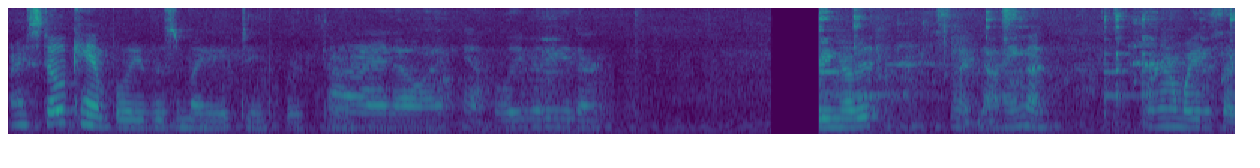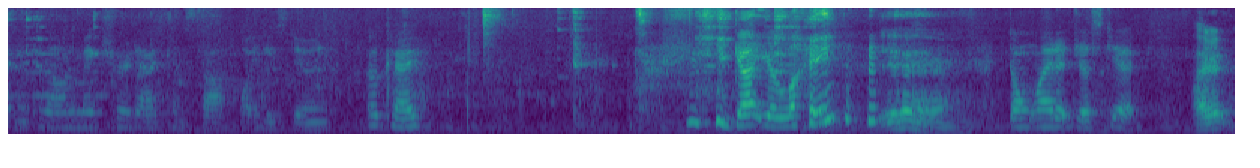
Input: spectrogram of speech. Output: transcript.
I still can't believe this is my 18th birthday. I know, I can't believe it either. Reading of it. Wait, now hang on. We're gonna wait a second because I want to make sure Dad can stop what he's doing. Okay. you got your light? Yeah. Don't light it just yet. I did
